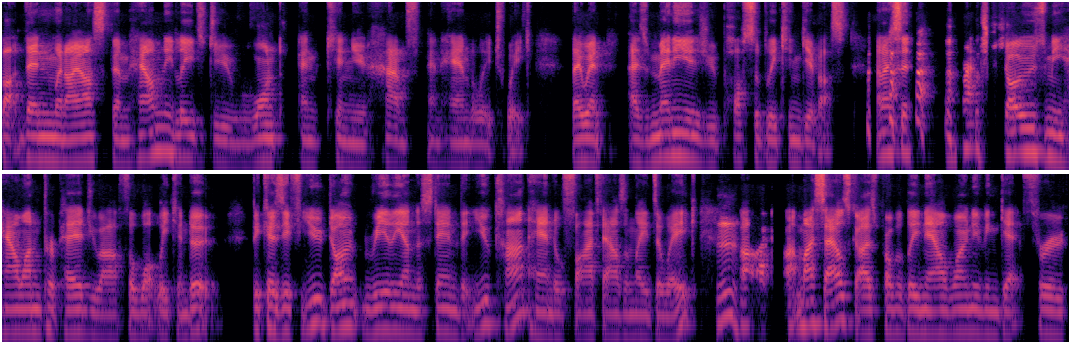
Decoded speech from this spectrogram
but then when I asked them, how many leads do you want and can you have and handle each week? They went, as many as you possibly can give us. And I said, that shows me how unprepared you are for what we can do. Because if you don't really understand that you can't handle 5,000 leads a week, mm. uh, my sales guys probably now won't even get through,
